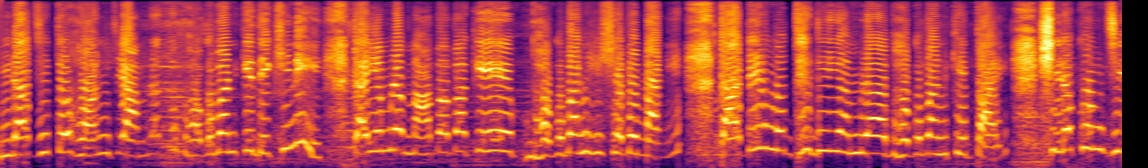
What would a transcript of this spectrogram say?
বিরাজিত হন যে আমরা তো ভগবানকে দেখিনি, তাই আমরা মা বাবাকে ভগবান হিসেবে মানি। তাদের মধ্যে দিয়ে আমরা ভগবানকে পাই। সেরকম যে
